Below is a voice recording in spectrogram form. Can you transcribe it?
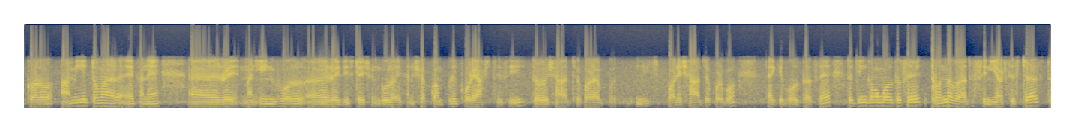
করো। আমি তোমার এখানে মানে ইনভল রেজিস্ট্রেশনগুলো এখানে সব কমপ্লিট করে আসতেছি তো সাহায্য করা পরে সাহায্য করব তাই কি বলতেছে? তো জিঙ্কং বলতেছে ধন্যবাদ সিনিয়র সিস্টার তো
